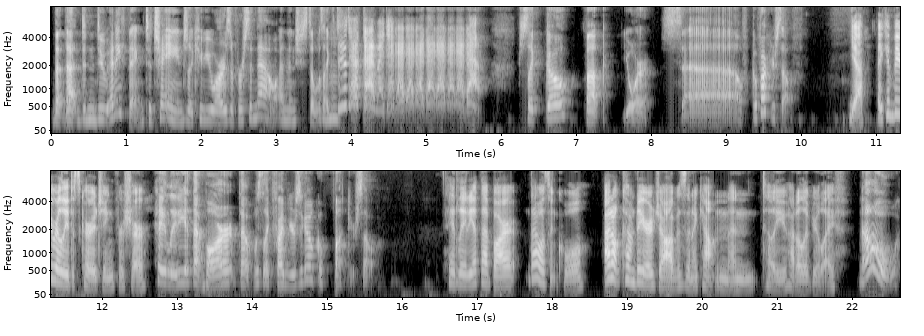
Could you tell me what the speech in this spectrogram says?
that that didn't do anything to change like who you are as a person now. And then she still was like, mm-hmm. just like go fuck yourself, go fuck yourself. Yeah, it can be really discouraging for sure. Hey, lady at that bar, that was like five years ago. Go fuck yourself. Hey, lady at that bar, that wasn't cool. I don't come to your job as an accountant and tell you how to live your life. No.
